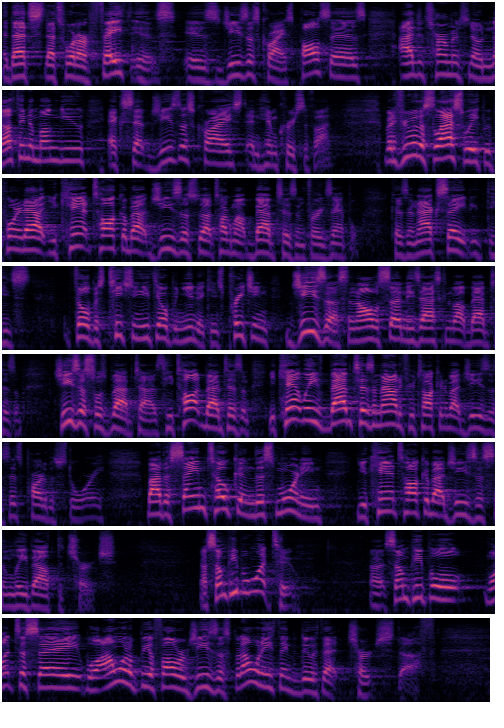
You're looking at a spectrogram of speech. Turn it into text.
That's, that's what our faith is, is Jesus Christ. Paul says, I determined to know nothing among you except Jesus Christ and Him crucified. But if you were with us last week, we pointed out you can't talk about Jesus without talking about baptism, for example. Because in Acts 8, he's Philip is teaching the Ethiopian eunuch. He's preaching Jesus, and all of a sudden he's asking about baptism. Jesus was baptized. He taught baptism. You can't leave baptism out if you're talking about Jesus, it's part of the story. By the same token, this morning, you can't talk about Jesus and leave out the church. Now, some people want to. Uh, some people want to say, well, I want to be a follower of Jesus, but I don't want anything to do with that church stuff.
